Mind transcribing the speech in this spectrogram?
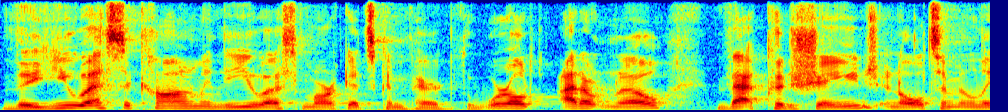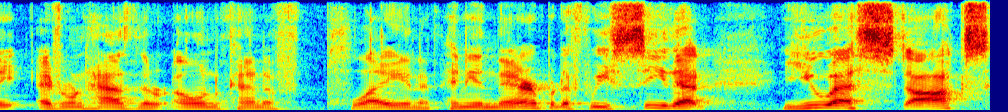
the US economy, the US markets compared to the world. I don't know. That could change. And ultimately, everyone has their own kind of play and opinion there. But if we see that US stocks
